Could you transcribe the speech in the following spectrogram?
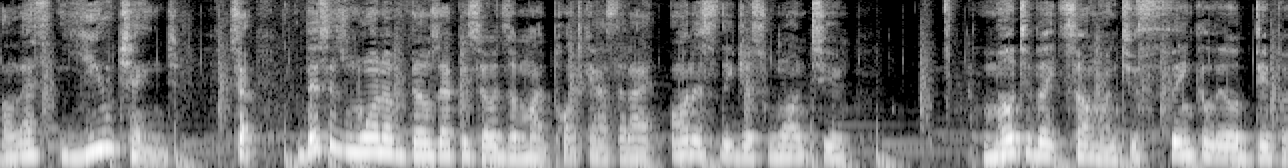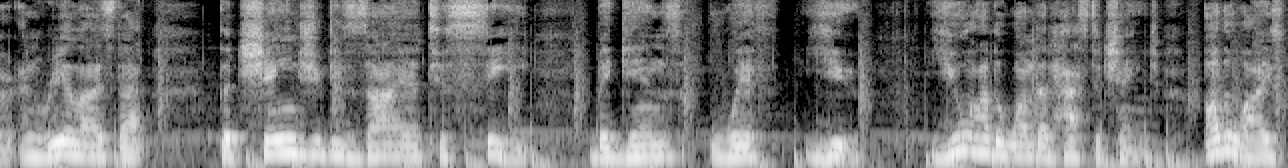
unless you change. So, this is one of those episodes of my podcast that I honestly just want to motivate someone to think a little deeper and realize that the change you desire to see begins with you. You are the one that has to change. Otherwise,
